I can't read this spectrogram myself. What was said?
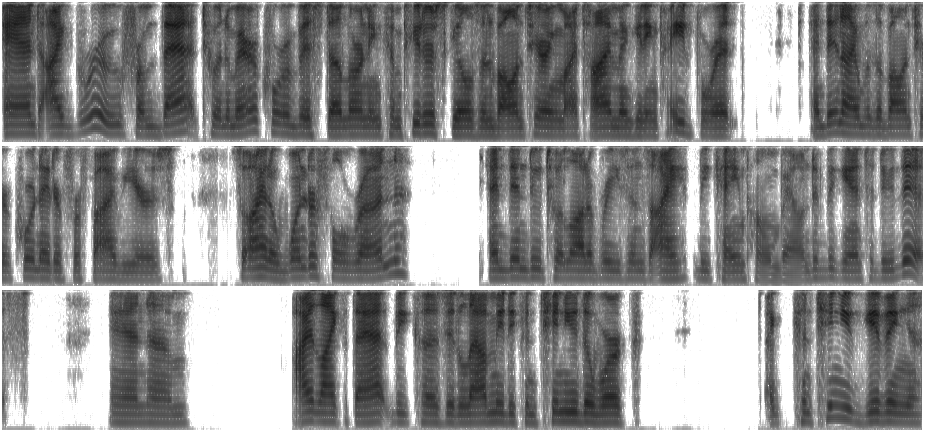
And I grew from that to an AmeriCorps Vista learning computer skills and volunteering my time and getting paid for it. And then I was a volunteer coordinator for five years so I had a wonderful run. And then, due to a lot of reasons, I became homebound and began to do this. And um, I like that because it allowed me to continue the work. I continue giving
